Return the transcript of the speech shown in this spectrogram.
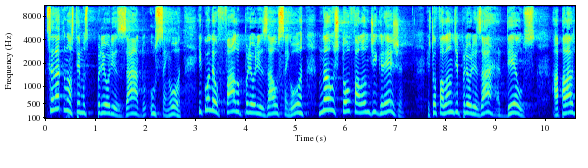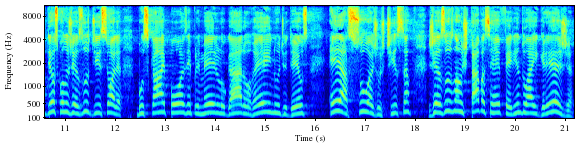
Será que nós temos priorizado o Senhor? E quando eu falo priorizar o Senhor, não estou falando de igreja, estou falando de priorizar Deus. A palavra de Deus, quando Jesus disse: Olha, buscai, pois, em primeiro lugar o reino de Deus e a sua justiça, Jesus não estava se referindo à igreja,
